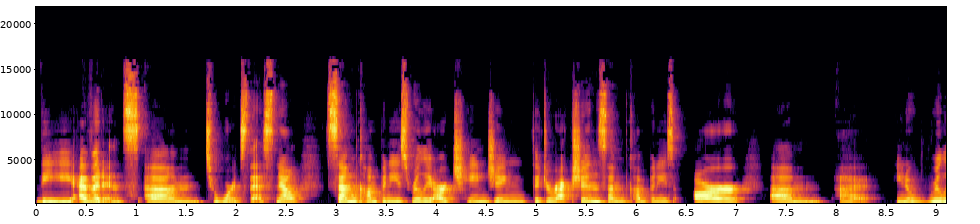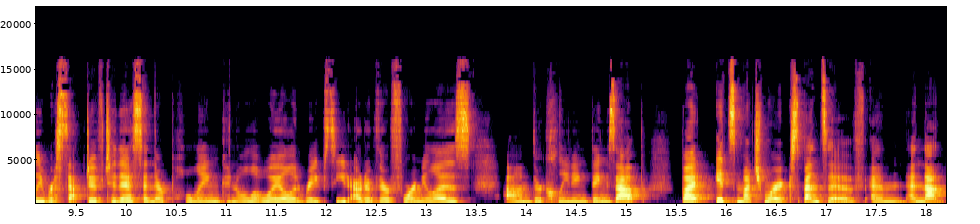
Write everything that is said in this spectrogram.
the evidence um, towards this. Now some companies really are changing the direction. Some companies are um, uh, you know really receptive to this and they're pulling canola oil and rapeseed out of their formulas. Um, they're cleaning things up but it's much more expensive and and that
